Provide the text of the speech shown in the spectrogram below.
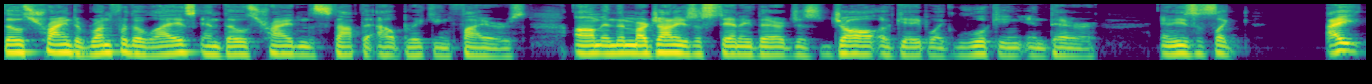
those trying to run for their lives, and those trying to stop the outbreaking fires. Um, and then Marjani is just standing there, just jaw agape, like looking in terror. And he's just like, I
